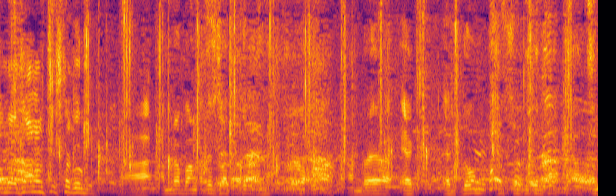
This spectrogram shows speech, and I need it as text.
আমরা জানার চেষ্টা করব। আমরা বাংলাদেশ জাতীয় আমরা এক একদম পক্ষে আছি।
